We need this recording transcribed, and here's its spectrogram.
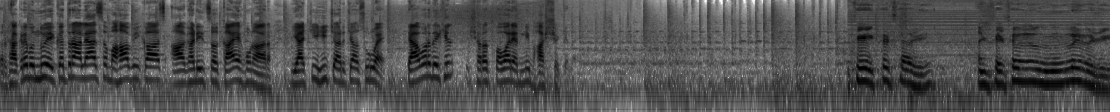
तर ठाकरे बंधू एकत्र आल्यास महाविकास आघाडीचं काय होणार याची ही चर्चा सुरू आहे. त्यावर देखील शरद पवार यांनी भाष्य केलंय. ते एकत्र आणि त्याच्यामुळे मुंबईमध्ये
